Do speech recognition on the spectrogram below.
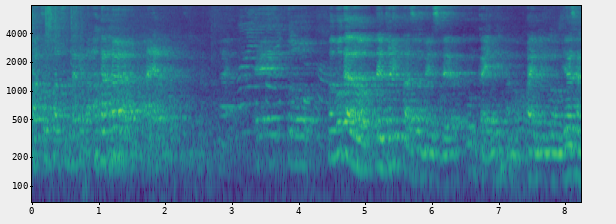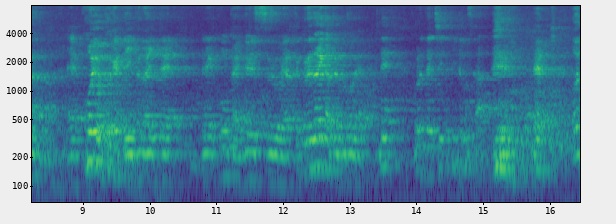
パツパツだけど。はい。えーっと、まあ、僕はあの、トリッパーズのベースで、今回ね、あの、ファイナルの皆さんから、えー声をかけていただいて、で今回ベースをやってくれないかということで、ね、これでち聞いてますか？それ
